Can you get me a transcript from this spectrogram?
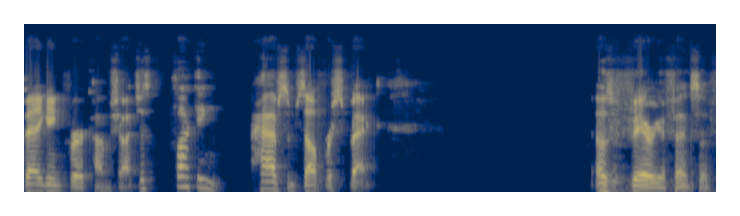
begging for a cum shot. Just fucking have some self respect. That was very offensive.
